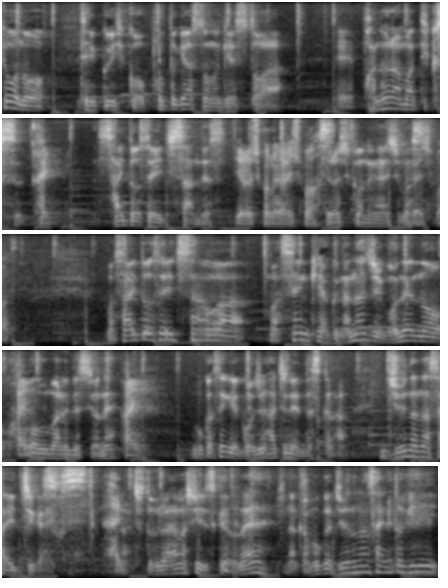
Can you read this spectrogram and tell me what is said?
今日の低空飛行ポッドキャストのゲストは、えー、パノラマティクス。はい斉藤誠一さんです。よろしくお願いします。よろしくお願いしおます。まあ、斉藤誠一さんは、まあ、1975年のはい。お生まれですよね、はい。僕は1958年ですから17歳違いはい。ちょっと羨ましいですけどね。なんか僕は17歳の時に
